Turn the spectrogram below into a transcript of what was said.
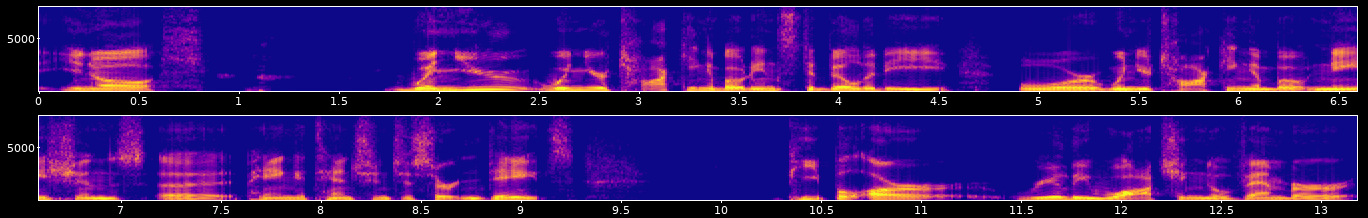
you know when you when you're talking about instability or when you're talking about nations uh, paying attention to certain dates people are really watching november.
